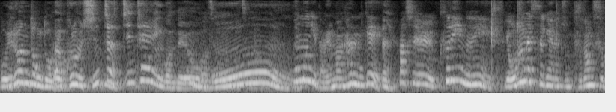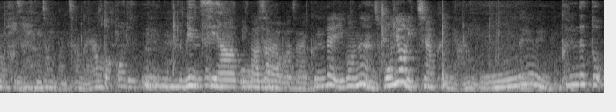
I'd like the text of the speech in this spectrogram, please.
뭐 이런 정도로. 아, 그러면 진짜 찐템인 건데요. 음, 맞아요, 오. 소문이 날만한 게 네. 사실 크림이 여름에 쓰기에는 좀 부담스러운 크림이 굉장히 많잖아요 떡거리고 음. 리치하고 맞아요 맞아요 근데 이거는 음. 전혀 리치한 크림이 아니에요 오. 네, 네. 근데 또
